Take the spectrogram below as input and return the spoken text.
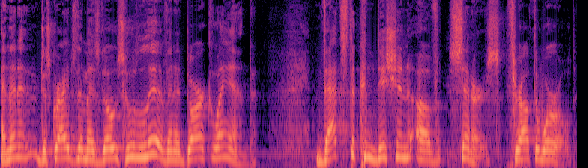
and then it describes them as those who live in a dark land. That's the condition of sinners throughout the world.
